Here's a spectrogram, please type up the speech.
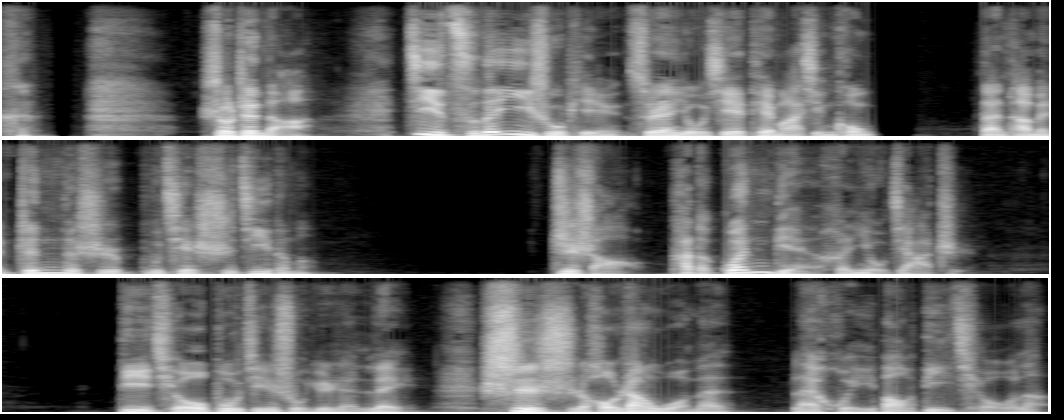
哼，说真的啊，祭词的艺术品虽然有些天马行空，但他们真的是不切实际的吗？至少他的观点很有价值。地球不仅属于人类，是时候让我们。来回报地球了。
